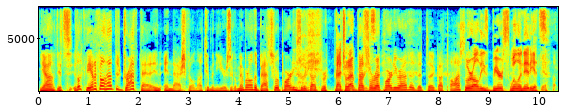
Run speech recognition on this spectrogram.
yeah, it's look. The NFL had their draft that in, in Nashville not too many years ago. Remember all the bachelor parties that got Bachelorette parties. bachelorette party rather that uh, got tossed. Who are all these beer swilling idiots?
